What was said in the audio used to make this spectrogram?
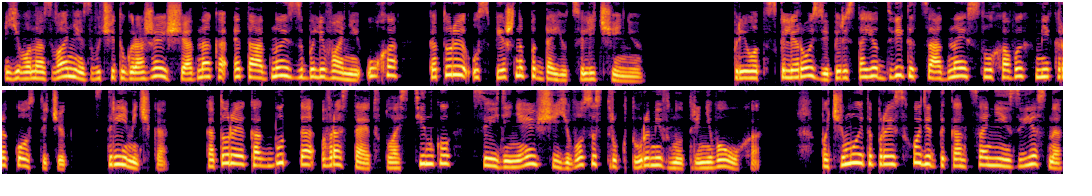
Его название звучит угрожающе, однако это одно из заболеваний уха, которые успешно поддаются лечению. При отосклерозе перестает двигаться одна из слуховых микрокосточек — стремечко, которая как будто врастает в пластинку, соединяющую его со структурами внутреннего уха. Почему это происходит до конца неизвестно,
